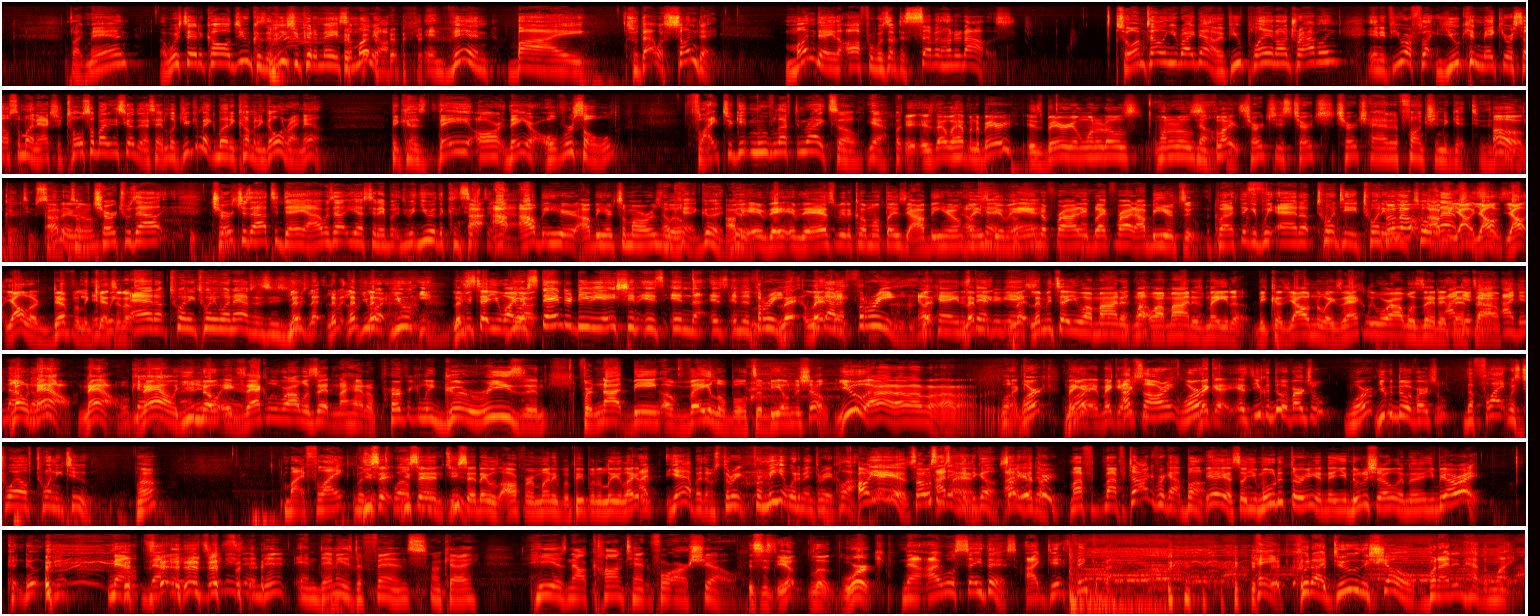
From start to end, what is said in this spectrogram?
It's like, man, I wish they'd have called you because at least you could have made some money off. And then by so that was Sunday. Monday, the offer was up to seven hundred dollars. So I'm telling you right now, if you plan on traveling and if you are you can make yourself some money. I actually told somebody this the other day. I said, look, you can make money coming and going right now because they are they are oversold flights are getting moved left and right. So yeah, but is that what happened to Barry? Is Barry on one of those one of those no, flights? Church is church. Church had a function to get to. Oh, okay. To get to. So, so church was out. Church is out today. I was out yesterday, but you were the consistent. I, will be here. I'll be here tomorrow as well. Okay, good. I'll good. Be, if they if they ask me to come on Thursday, I'll be here on Thanksgiving okay, and the Friday, Black Friday. I'll be here too. But I think if we add up 20, 21 no, no, total I mean, y'all, y'all, y'all, y'all are definitely if catching we up. Add up 20, 21 absences. You, let, let, let, you are you. Let me tell you why your standard deviation is in the is in the three. Let, let got me, a three. Okay, let, let me, let, me tell you why mine is my, why mine is made up because y'all know exactly where I was at at I that time. Not, I did not. No, know. now, now, okay. now you know exactly where I was at, and I had a perfectly good reason for not being available to be on the show. You, I, I, I, I don't know. What, work? Make work? It, make it I'm sorry, work. Make it, you can do it virtual. Work. You can do it virtual. The flight was twelve twenty two. Huh? My flight was you said you said you said they was offering money for people to leave later. I, yeah, but it was three. For me, it would have been three o'clock. Oh yeah, yeah. So I didn't get to go. So I didn't get three. My my photographer got bumped. Yeah, yeah. So you moved to three, and then you do the show, and then you be all right. Couldn't do it. now, now in, Denny's, in, Den- in Denny's defense, okay, he is now content for our show. This is yep. Look, work. Now I will say this: I did think about it. hey, could I do the show, but I didn't have the mic.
